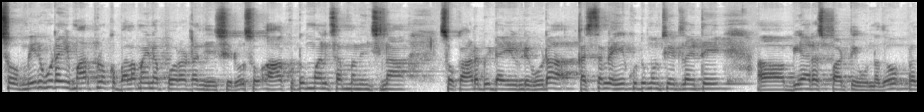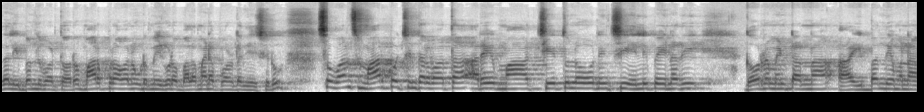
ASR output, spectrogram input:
సో మీరు కూడా ఈ మార్పులో ఒక బలమైన పోరాటం చేశారు సో ఆ కుటుంబానికి సంబంధించిన సో ఒక ఆడబిడ్డ అయి ఉండి కూడా ఖచ్చితంగా ఏ కుటుంబం చేతిలో అయితే బీఆర్ఎస్ పార్టీ ఉన్నదో ప్రజలు ఇబ్బంది పడతారో మార్పు రావాలని కూడా మీరు కూడా బలమైన పోరాటం చేశారు సో వన్స్ మార్పు వచ్చిన తర్వాత అరే మా చేతిలో నుంచి వెళ్ళిపోయినది గవర్నమెంట్ అన్న ఆ ఇబ్బంది ఏమన్నా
